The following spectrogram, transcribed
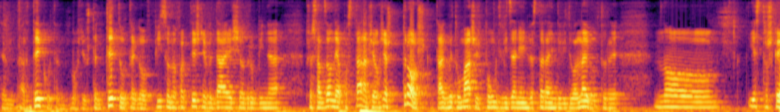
ten artykuł, ten, już ten tytuł tego wpisu, no faktycznie wydaje się odrobinę przesadzony. Ja postaram się chociaż troszkę tak, wytłumaczyć punkt widzenia inwestora indywidualnego, który no, jest troszkę,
